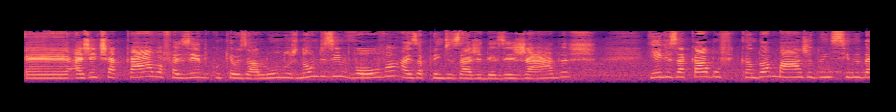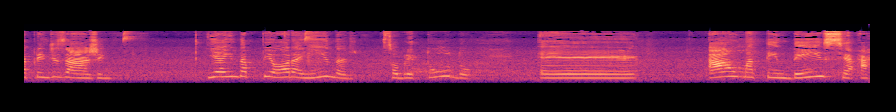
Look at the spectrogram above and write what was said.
é, a gente acaba fazendo com que os alunos não desenvolvam as aprendizagens desejadas e eles acabam ficando à margem do ensino e da aprendizagem. E ainda pior ainda, sobretudo, é, há uma tendência a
